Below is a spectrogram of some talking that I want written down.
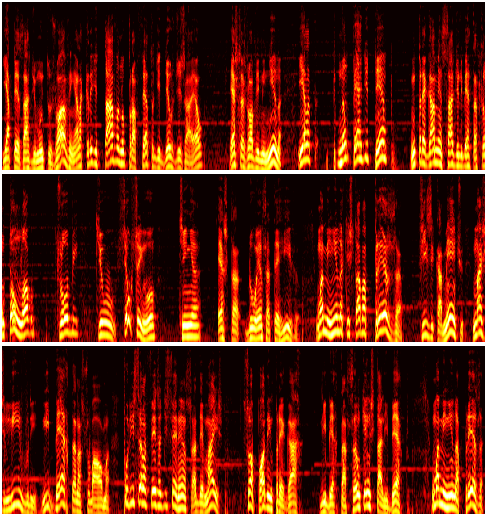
e apesar de muito jovem, ela acreditava no profeta de Deus de Israel, esta jovem menina, e ela não perde tempo em pregar a mensagem de libertação, tão logo soube que o seu senhor tinha esta doença terrível. Uma menina que estava presa fisicamente, mas livre, liberta na sua alma. Por isso ela fez a diferença. Ademais, só podem pregar libertação quem está liberto. Uma menina presa,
